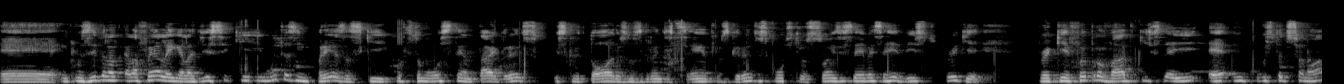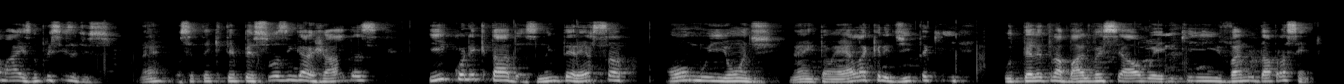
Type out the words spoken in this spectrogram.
É, inclusive, ela, ela, foi além, ela disse que muitas empresas que costumam ostentar grandes escritórios nos grandes centros, grandes construções, isso daí vai ser revisto. Por quê? Porque foi provado que isso daí é um custo adicional a mais, não precisa disso. Né? Você tem que ter pessoas engajadas e conectadas, não interessa como e onde. Né? Então, ela acredita que o teletrabalho vai ser algo aí que vai mudar para sempre.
